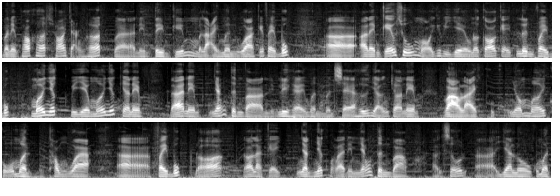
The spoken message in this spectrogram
và anh em thoát hết xóa chặn hết và anh em tìm kiếm lại mình qua cái Facebook. À, anh em kéo xuống mỗi cái video nó có cái link Facebook mới nhất video mới nhất nha anh em. Đã anh em nhắn tin và anh liên hệ mình mình sẽ hướng dẫn cho anh em vào lại nhóm mới của mình thông qua à, Facebook. Đó đó là cái nhanh nhất hoặc là anh em nhắn tin vào à, ở số số à, Zalo của mình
